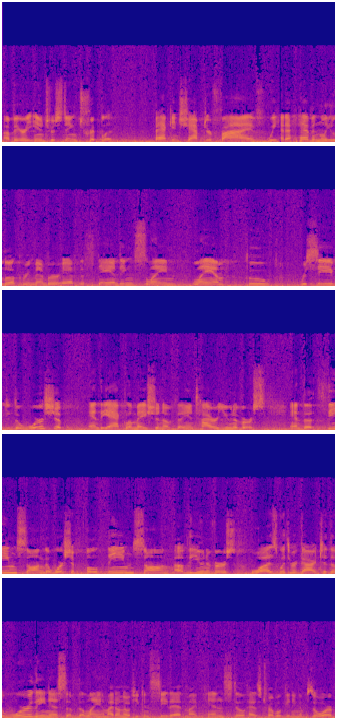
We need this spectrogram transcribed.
a very interesting triplet. Back in chapter 5, we had a heavenly look, remember, at the standing slain lamb who received the worship and the acclamation of the entire universe. And the theme song, the worshipful theme song of the universe, was with regard to the worthiness of the Lamb. I don't know if you can see that. My pen still has trouble getting absorbed.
